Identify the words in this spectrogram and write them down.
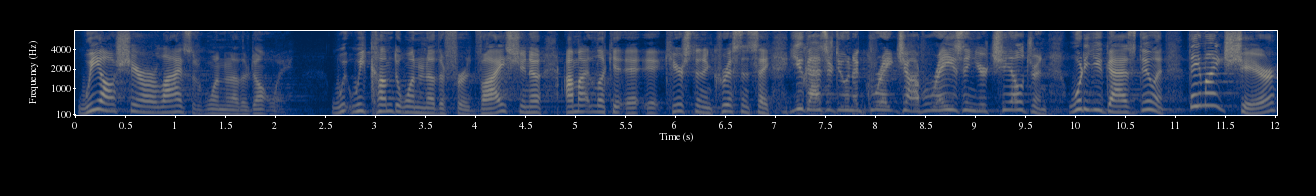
We all share our lives with one another, don't we? We, we come to one another for advice. You know, I might look at, at, at, Kirsten and Chris and say, You guys are doing a great job raising your children. What are you guys doing? They might share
